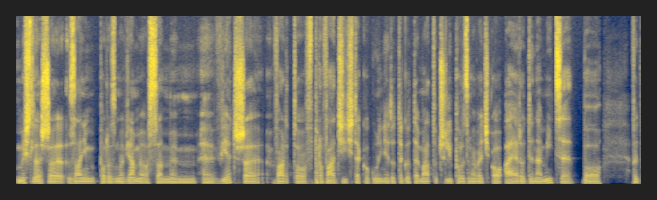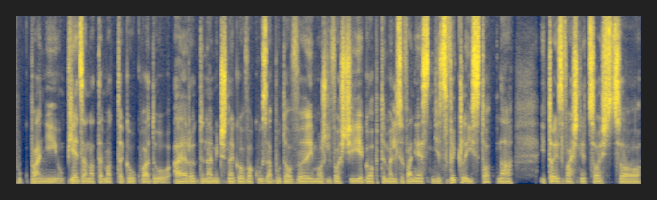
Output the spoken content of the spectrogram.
Myślę, że zanim porozmawiamy o samym e, wietrze, warto wprowadzić tak ogólnie do tego tematu, czyli porozmawiać o aerodynamice, bo według Pani wiedza na temat tego układu aerodynamicznego wokół zabudowy i możliwości jego optymalizowania jest niezwykle istotna i to jest właśnie coś, co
